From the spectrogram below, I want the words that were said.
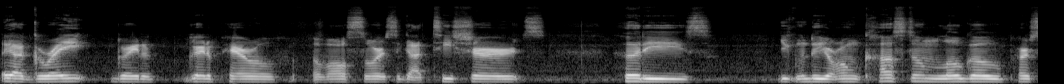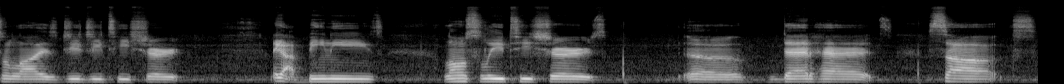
They got great, great, great apparel of all sorts. They got t-shirts, hoodies, you can do your own custom logo personalized GG t-shirt. They got beanies, long sleeve t-shirts, uh, dad hats, socks,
